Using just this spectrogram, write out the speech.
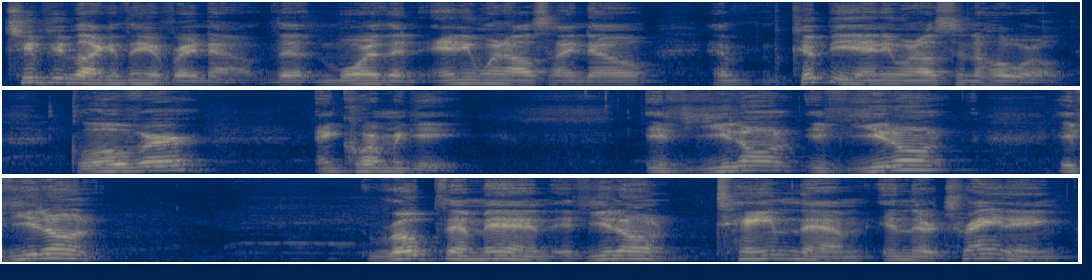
two people I can think of right now that more than anyone else I know, and could be anyone else in the whole world, Glover and Court McGee. If you don't, if you don't, if you don't rope them in, if you don't tame them in their training,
